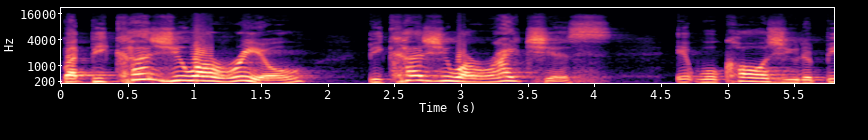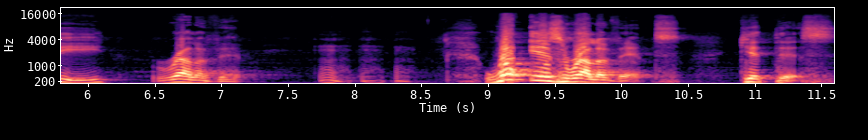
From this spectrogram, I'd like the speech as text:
But because you are real, because you are righteous, it will cause you to be relevant. Mm-mm-mm. What is relevant? Get this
